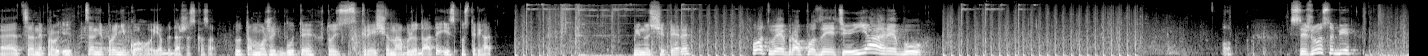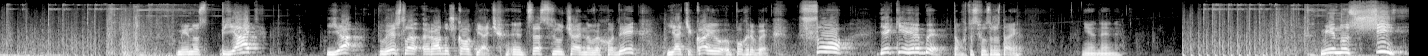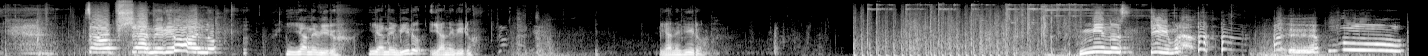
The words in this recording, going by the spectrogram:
Е, Це не про це не про нікого, я би даже сказав. Тут там можуть бути хтось з криші наблюдати і спостерігати. Мінус 4. От вибрав позицію, я грибу. Сижу собі. Мінус 5. Я вийшла радужка опять. Е, Це случайно виходить. Я тікаю по гриби. Що? Які гриби? Там хтось возрождає. Ні, не, не. Мінус 6! Це взагалі нереально! Я не вірю. Я не вірю, я не вірю. Я не вірю. Мінус 7! Фу,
